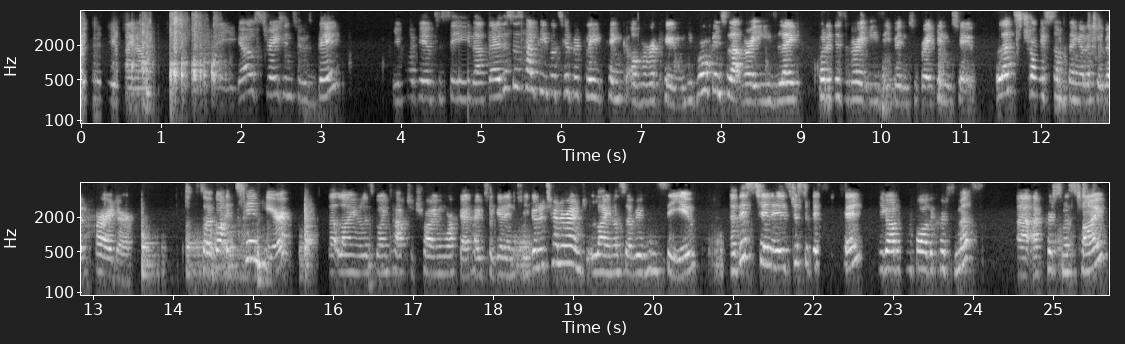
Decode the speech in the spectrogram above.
There you go, straight into his bin. You might be able to see that there. This is how people typically think of a raccoon. He broke into that very easily, but it is a very easy bin to break into. Let's try something a little bit harder. So I've got a tin here that Lionel is going to have to try and work out how to get into. You're going to turn around, Lionel, so everyone can see you. Now this tin is just a biscuit tin. You got it from Father Christmas uh, at Christmas time.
